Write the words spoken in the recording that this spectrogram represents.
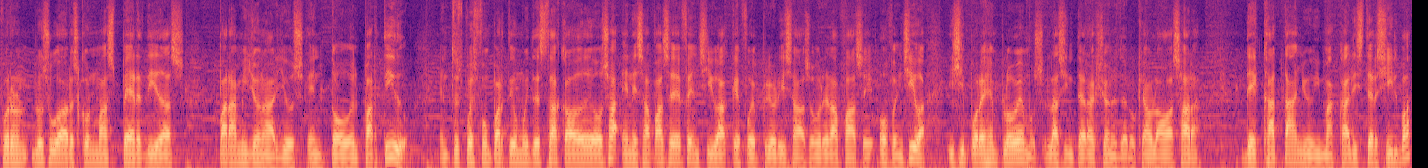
fueron los jugadores con más pérdidas para Millonarios en todo el partido. Entonces, pues fue un partido muy destacado de Osa en esa fase defensiva que fue priorizada sobre la fase ofensiva. Y si, por ejemplo, vemos las interacciones de lo que hablaba Sara, de Cataño y Macalister Silva,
